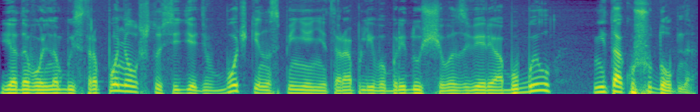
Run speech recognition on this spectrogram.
Я довольно быстро понял, что сидеть в бочке на спине неторопливо бредущего зверя обубыл не так уж удобно.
